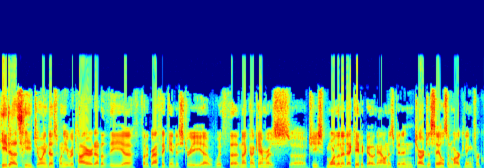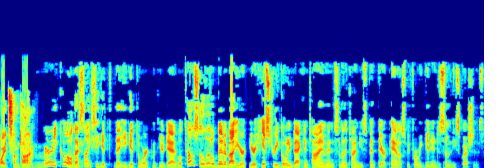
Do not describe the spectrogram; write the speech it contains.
He does. He joined us when he retired out of the uh, photographic industry uh, with uh, Nikon cameras, uh, geez, more than a decade ago now, and has been in charge of sales and marketing for quite some time. Very cool. That's nice you get that you get to work with your dad. Well, tell us a little bit about your your history going back in time and some of the time you spent there at Panoz before we get into some of these questions.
